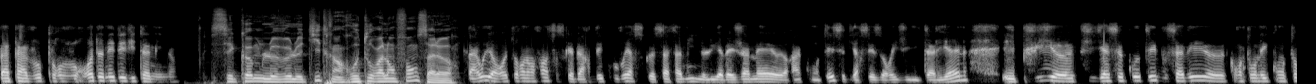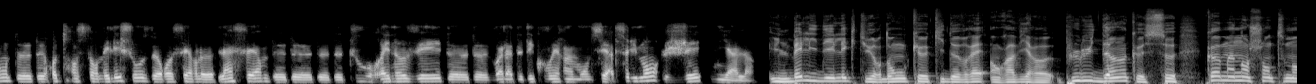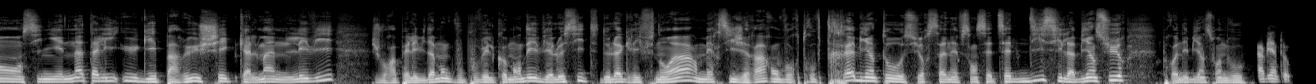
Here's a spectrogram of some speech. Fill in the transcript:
bah, pour vous redonner des vitamines. C'est comme le veut le titre, un retour à l'enfance alors? Bah oui, un retour à l'enfance parce qu'elle va redécouvrir ce que sa famille ne lui avait jamais euh, raconté, c'est-à-dire ses origines italiennes. Et puis, euh, puis il y a ce côté, vous savez, euh, quand on est content de, de retransformer les choses, de refaire le, la ferme, de, de, de tout rénover, de, voilà, de découvrir un monde, c'est absolument génial. Une belle idée lecture donc qui devrait en ravir plus d'un que ce Comme un enchantement signé Nathalie Hugues et paru chez Calman Levy. Je vous rappelle évidemment que vous pouvez le commander via le site de la Griffe Noire. Merci Gérard, on vous retrouve très bientôt sur sa 977. D'ici là, bien sûr, prenez bien soin de vous. À bientôt.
